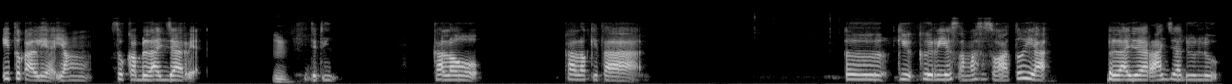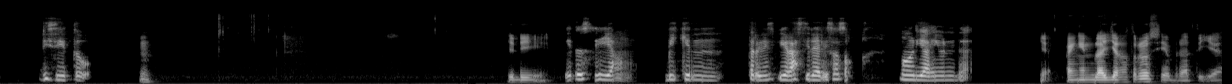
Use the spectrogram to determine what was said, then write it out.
itu kali ya yang suka belajar ya hmm. jadi kalau kalau kita uh, curious sama sesuatu ya belajar aja dulu di situ. Hmm. Jadi itu sih yang bikin terinspirasi dari sosok Maudia Yunda. Ya, pengen belajar terus ya berarti ya.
